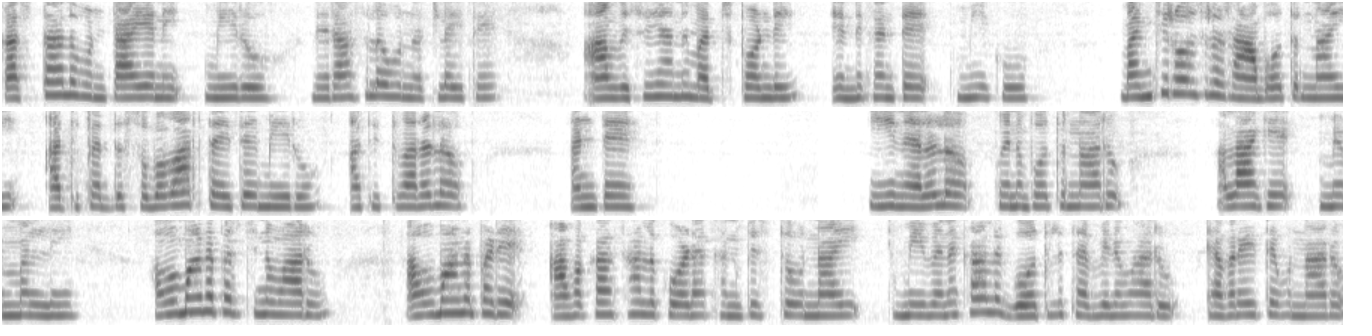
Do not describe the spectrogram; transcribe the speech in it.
కష్టాలు ఉంటాయని మీరు నిరాశలో ఉన్నట్లయితే ఆ విషయాన్ని మర్చిపోండి. ఎందుకంటే మీకు మంచి రోజులు రాబోతున్నాయి. అతిపెద్ద శుభవార్త అయితే మీరు అతి త్వరలో అంటే ఈ నెలలో వినబోతున్నారు. అలాగే మిమ్మల్ని అవమానపరిచిన వారు అవమానపడే అవకాశాలు కూడా కనిపిస్తూ ఉన్నాయి. మీ వెనకాల గోతులు తవ్విన వారు ఎవరైతే ఉన్నారో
